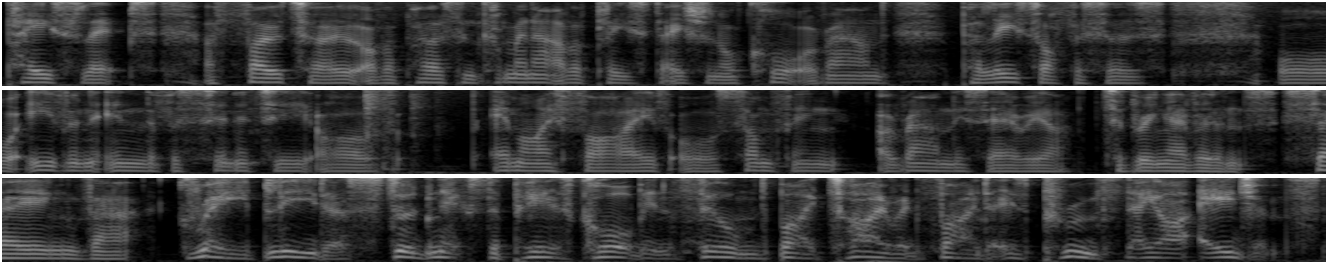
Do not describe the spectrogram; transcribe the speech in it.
pay slips a photo of a person coming out of a police station or caught around police officers or even in the vicinity of MI5 or something around this area to bring evidence saying that Grey Bleeder stood next to Piers Corbyn, filmed by Tyrant Finder is proof they are agents.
